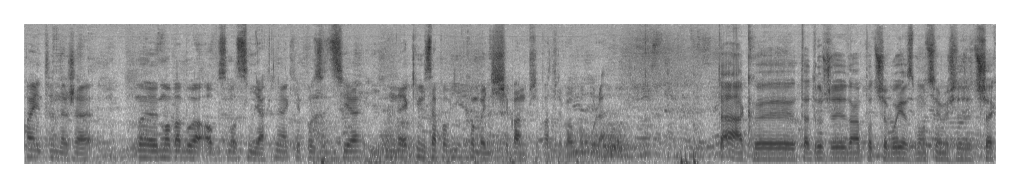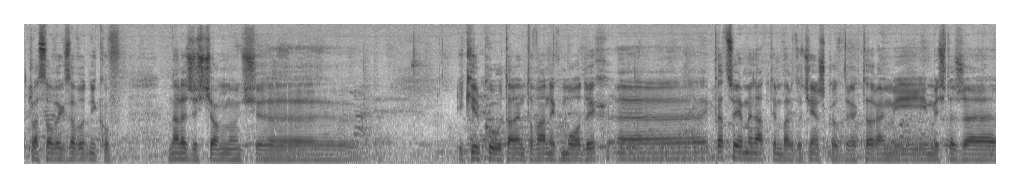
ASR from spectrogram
panie trenerze, mowa była o wzmocnieniach. Na jakie pozycje na jakim zapomnikom będzie się Pan przypatrywał w ogóle? Tak, y, ta drużyna potrzebuje wzmocnień. Myślę, że trzech klasowych zawodników należy ściągnąć e, i kilku utalentowanych młodych. E, Pracujemy nad tym bardzo ciężko z dyrektorem i myślę, że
